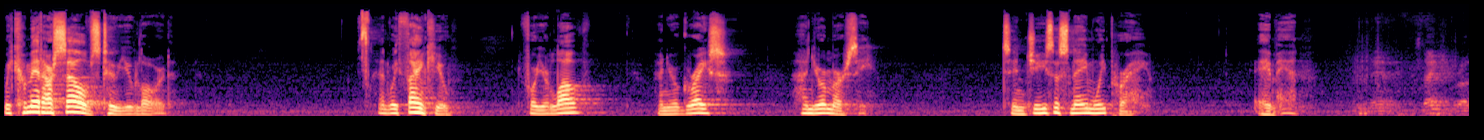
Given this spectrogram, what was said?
We commit ourselves to you, Lord. And we thank you for your love and your grace and your mercy. It's in Jesus' name we pray. Amen. Thank you, Brother.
